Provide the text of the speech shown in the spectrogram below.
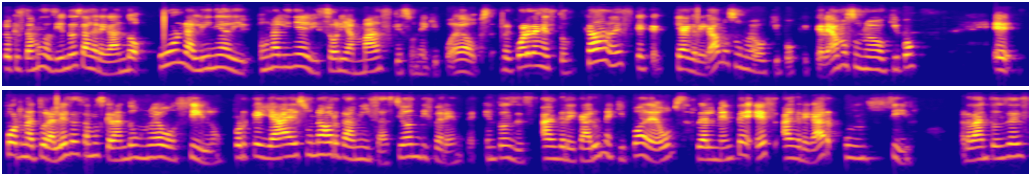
lo que estamos haciendo es agregando una línea, una línea divisoria más que es un equipo de Ops. Recuerden esto, cada vez que, agregamos un nuevo equipo, que creamos un nuevo equipo, eh, por naturaleza estamos creando un nuevo silo, porque ya es una organización diferente. Entonces, agregar un equipo de Ops realmente es agregar un silo. ¿verdad? Entonces,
